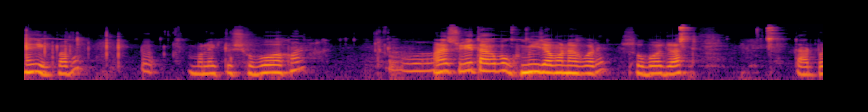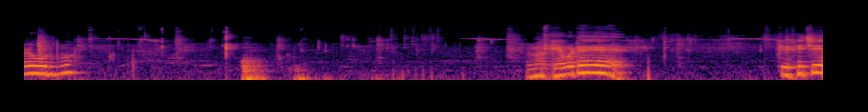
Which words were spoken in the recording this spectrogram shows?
নাকি বাবু? বলে একটু শুভ এখন। মানে শুয়ে থাকব ঘুমিয়ে যাব না একবারে। শোবো জাস্ট তারপরে উঠবো। কে বটে? কে খেয়েছে?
